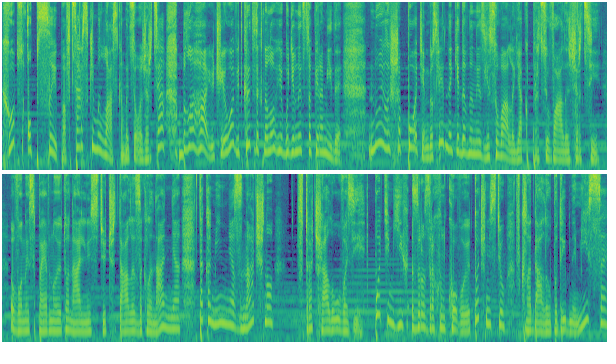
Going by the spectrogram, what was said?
Хлопс обсипав царськими ласками цього жерця, благаючи його відкрити технологію будівництва піраміди. Ну і лише потім дослідники давнини з'ясували, як працювали жерці. Вони з певною тональністю читали заклинання та каміння значно втрачало у вазі. Потім їх з розрахунковою точністю вкладали у потрібне місце,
